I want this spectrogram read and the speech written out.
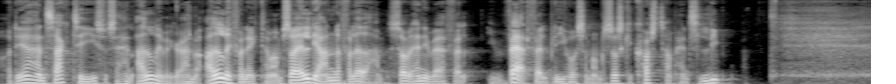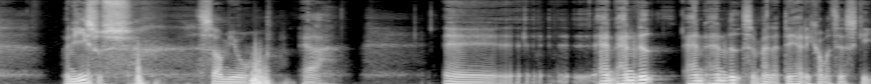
Og det har han sagt til Jesus, at han aldrig vil gøre. Han vil aldrig fornægte ham. Så alle de andre forlader ham. Så vil han i hvert fald, i hvert fald blive hos ham, om det så skal koste ham hans liv. Men Jesus, som jo er, øh, han, han, ved, han, han ved simpelthen, at det her det kommer til at ske.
